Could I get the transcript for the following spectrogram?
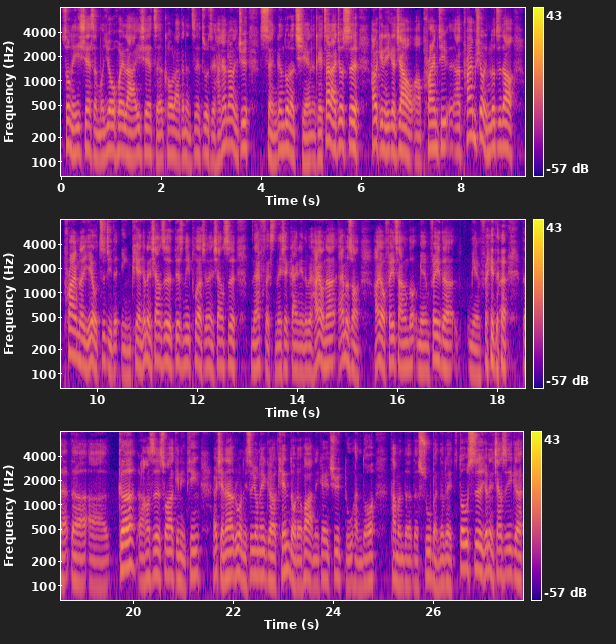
送你一些什么优惠啦，一些折扣啦，等等这些助词，好像让你去省更多的钱。OK，再来就是他会给你一个叫啊 Prime T 呃 Prime Show，你们都知道。Prime 呢也有自己的影片，有点像是 Disney Plus，有点像是 Netflix 那些概念，对不对？还有呢，Amazon 还有非常多免费的、免费的的的呃歌，然后是说要给你听，而且呢，如果你是用那个 Kindle 的话，你可以去读很多他们的的书本，对不对？都是有点像是一个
